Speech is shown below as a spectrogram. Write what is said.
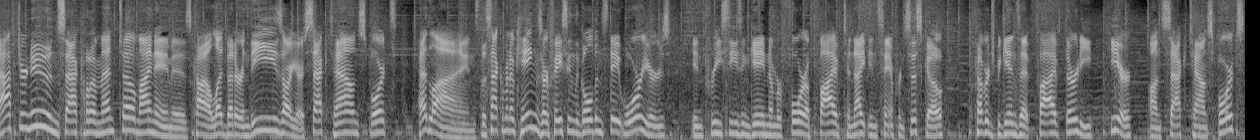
afternoon, Sacramento. My name is Kyle Ledbetter, and these are your Sacktown Sports headlines. The Sacramento Kings are facing the Golden State Warriors in preseason game number four of five tonight in San Francisco. Coverage begins at 5:30 here on Sacktown Sports.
